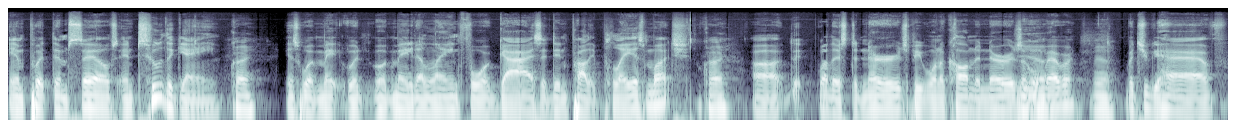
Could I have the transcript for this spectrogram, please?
input themselves into the game Okay. is what made what, what made a lane for guys that didn't probably play as much. Okay. Uh, whether it's the nerds, people want to call them the nerds or Yeah, whomever. yeah. But you can have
